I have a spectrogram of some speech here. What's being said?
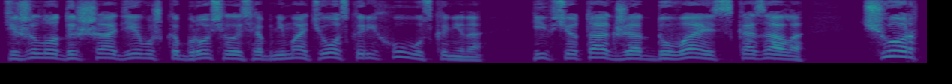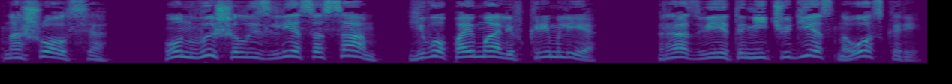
Тяжело дыша, девушка бросилась обнимать Оскари Хусканина и все так же, отдуваясь, сказала «Черт нашелся! Он вышел из леса сам, его поймали в Кремле! Разве это не чудесно, Оскари?»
